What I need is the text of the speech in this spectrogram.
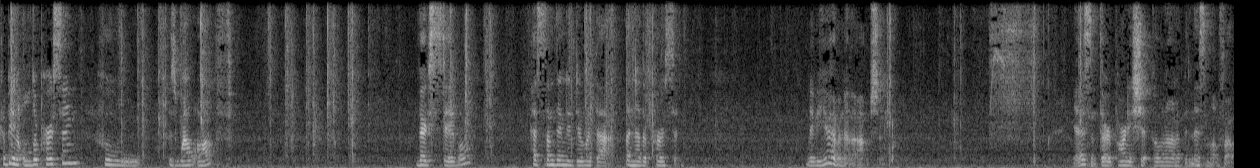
Could be an older person who is well off, very stable, has something to do with that, another person. Maybe you have another option. Yeah, there's some third party shit going on up in this mofo.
